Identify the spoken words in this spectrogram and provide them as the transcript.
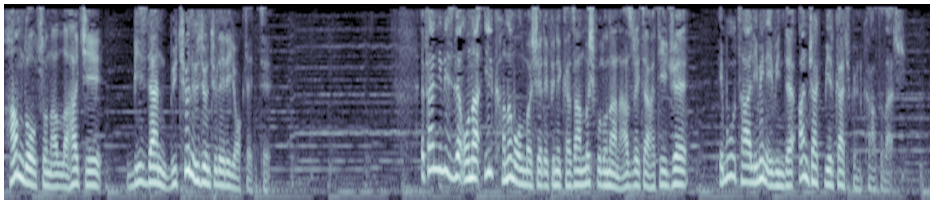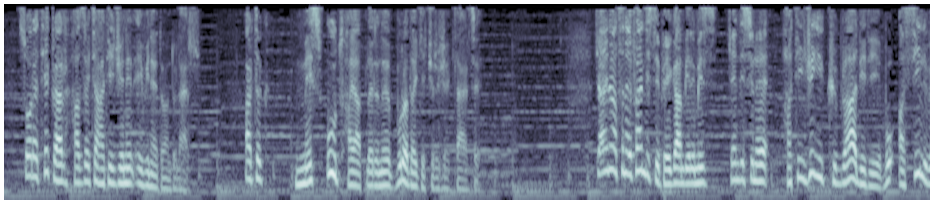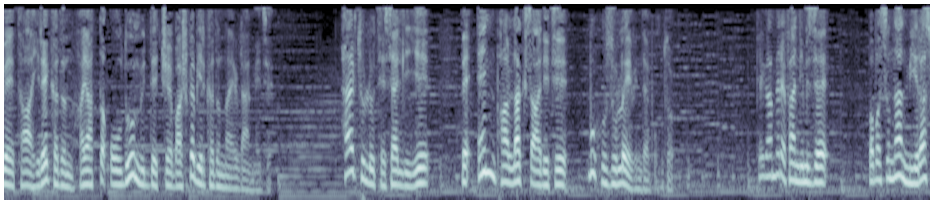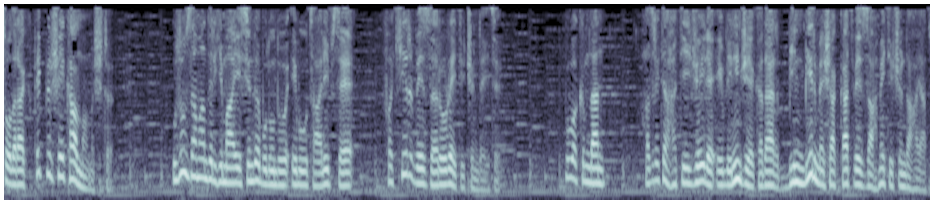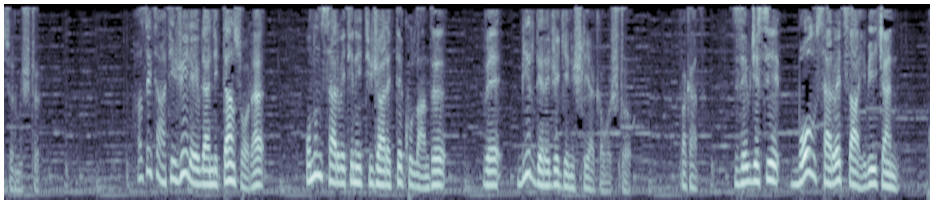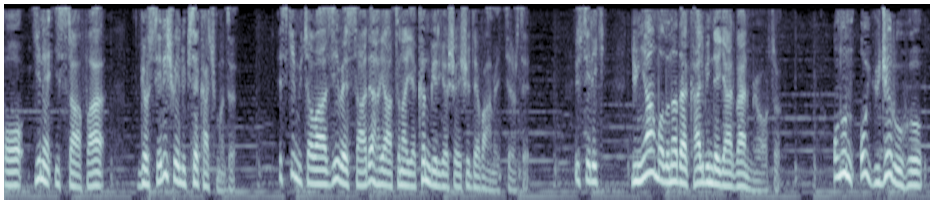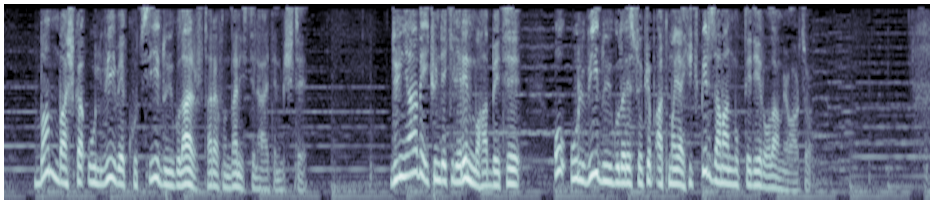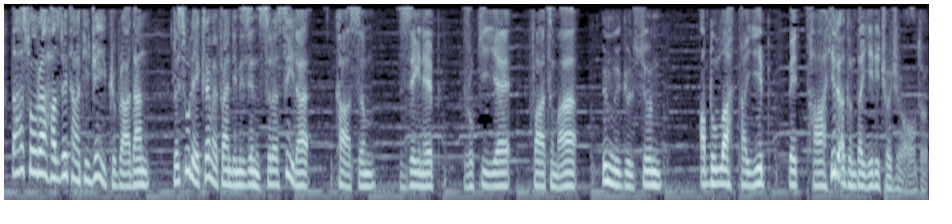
Hamdolsun Allah'a ki bizden bütün üzüntüleri yok etti. Efendimizle ona ilk hanım olma şerefini kazanmış bulunan Hazreti Hatice, Ebu Talib'in evinde ancak birkaç gün kaldılar. Sonra tekrar Hazreti Hatice'nin evine döndüler. Artık mesut hayatlarını burada geçireceklerdi. Kainatın efendisi peygamberimiz kendisine Hatice-i Kübra dediği bu asil ve tahire kadın hayatta olduğu müddetçe başka bir kadınla evlenmedi. Her türlü teselliyi ve en parlak saadeti bu huzurlu evinde buldu. Peygamber Efendimiz'e babasından miras olarak pek bir şey kalmamıştı. Uzun zamandır himayesinde bulunduğu Ebu Talip ise fakir ve zaruret içindeydi. Bu bakımdan Hazreti Hatice ile evleninceye kadar bin bir meşakkat ve zahmet içinde hayat sürmüştü. Hazreti Hatice ile evlendikten sonra onun servetini ticarette kullandı ve bir derece genişliğe kavuştu. Fakat zevcesi bol servet sahibiyken o yine israfa, gösteriş ve lükse kaçmadı. Eski mütevazi ve sade hayatına yakın bir yaşayışı devam ettirdi. Üstelik dünya malına da kalbinde yer vermiyordu. Onun o yüce ruhu bambaşka ulvi ve kutsi duygular tarafından istila edilmişti. Dünya ve içindekilerin muhabbeti o ulvi duyguları söküp atmaya hiçbir zaman muktedir olamıyordu. Daha sonra Hazreti Hatice-i Kübra'dan Resul Ekrem Efendimizin sırasıyla Kasım, Zeynep, Rukiye, Fatıma, Ümmü Gülsüm, Abdullah Tayyip ve Tahir adında yedi çocuğu oldu.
